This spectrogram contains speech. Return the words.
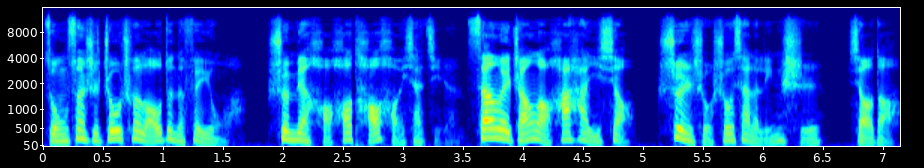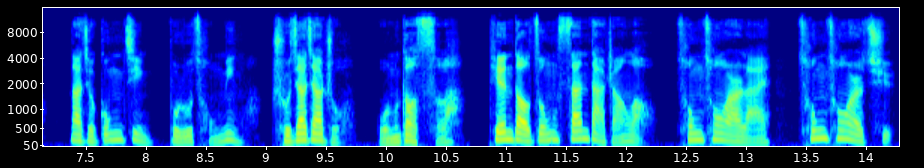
总算是舟车劳顿的费用了，顺便好好讨好一下几人。三位长老哈哈一笑，顺手收下了零食，笑道：“那就恭敬不如从命了。”楚家家主，我们告辞了。天道宗三大长老匆匆而来，匆匆而去。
